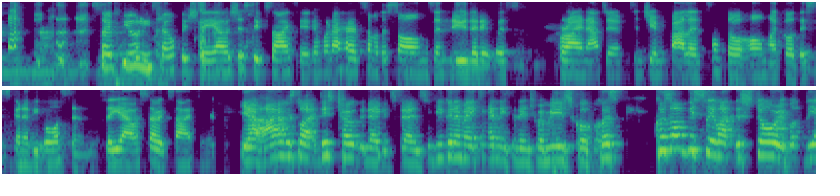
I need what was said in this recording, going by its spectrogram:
so purely selfishly, I was just excited. And when I heard some of the songs and knew that it was Bryan Adams and Jim Vallance, I thought, oh my God, this is going to be awesome. So yeah, I was so excited. Yeah, I was like, this totally makes sense. If you're going to make anything into a musical, because because obviously like the story, but the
